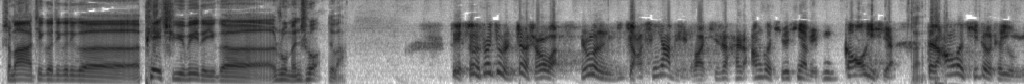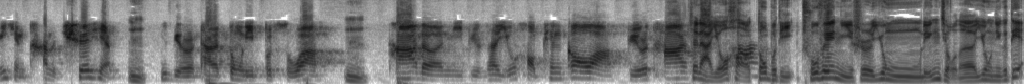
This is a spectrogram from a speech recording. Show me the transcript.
什么这个这个这个 PHEV 的一个入门车，对吧？对，所以说就是这个时候吧，如果你讲性价比的话，其实还是昂克旗的性价比更高一些对。但是昂克旗这个车有明显它的缺陷，嗯，你比如说它的动力不足啊，嗯，它的你比如说它油耗偏高啊，比如它这俩油耗都不低，除非你是用零九的用那个电，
